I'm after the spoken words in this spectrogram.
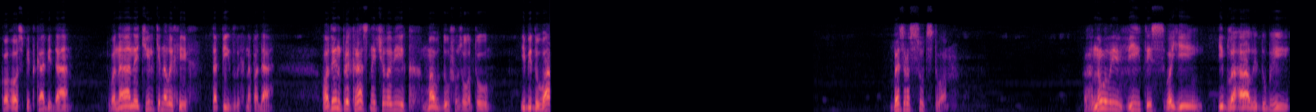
кого спітка біда. Вона не тільки на лихих та підлих напада. Один прекрасний чоловік мав душу золоту і бідував. Безрозсудство. Гнули віти свої і благали дуби.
